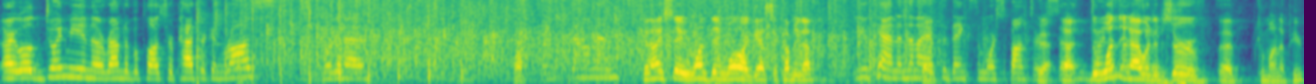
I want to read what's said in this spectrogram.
All right, well, join me in a round of applause for Patrick and Ross. We're gonna, thanks, gentlemen. Can I say one thing while our guests are coming up? You can, and then I have to thank some more sponsors. Yeah, so uh, the one thing on I would observe, uh, come on up here.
